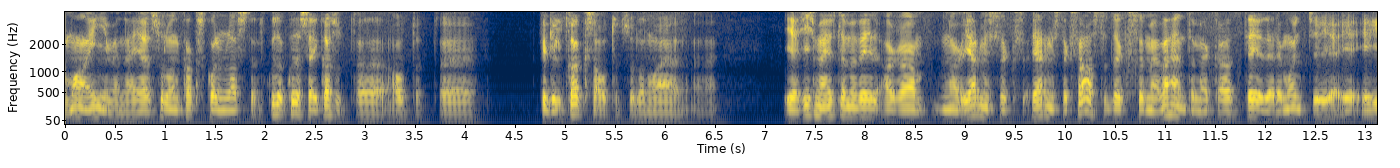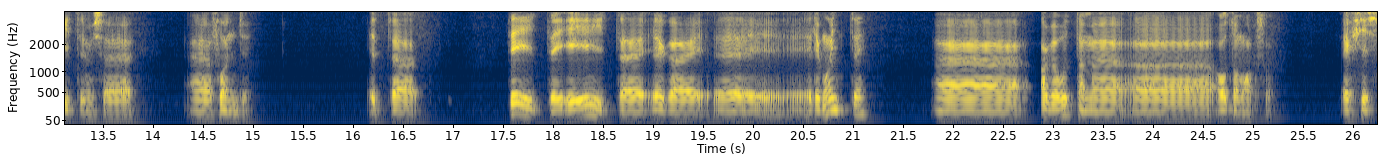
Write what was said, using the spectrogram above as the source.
maainimene ja sul on kaks-kolm last, et kuidas, kuidas sa ei kasuta autot, tegelikult kaks autot sul on vaja ja siis me ütleme veel, aga no järgmiseks, järgmisteks aastateks me vähendame ka teede remonti ja e-, ehitamise äh, fondi. et äh, teid ei ehita ega äh, remonti, aga võtame automaksu. ehk siis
